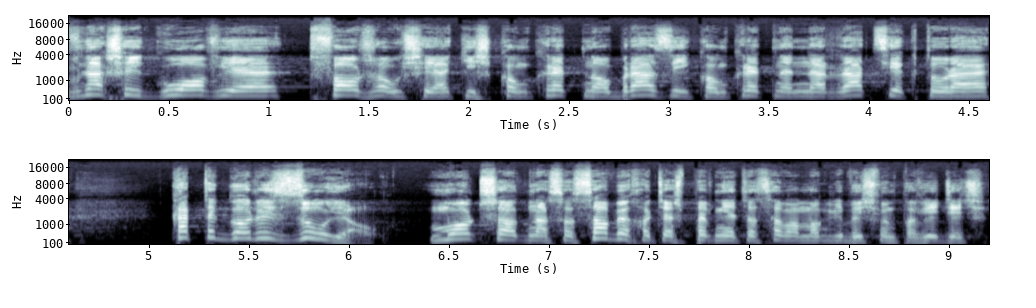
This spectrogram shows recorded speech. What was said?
w naszej głowie tworzą się jakieś konkretne obrazy i konkretne narracje, które kategoryzują młodsze od nas osoby, chociaż pewnie to samo moglibyśmy powiedzieć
